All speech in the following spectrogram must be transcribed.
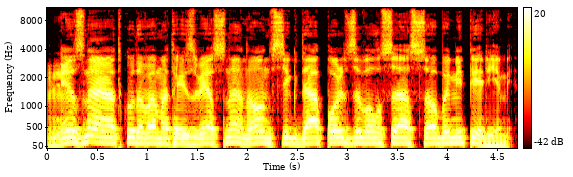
Не знаю, откуда вам это известно, но он всегда пользовался особыми перьями.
